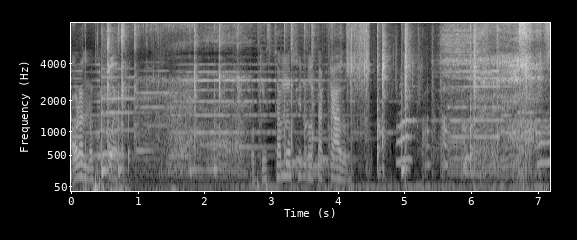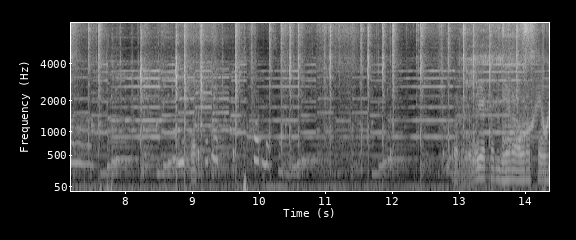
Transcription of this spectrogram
Ahora no puedo. Porque estamos siendo atacados. Bueno, voy a cambiar ahora por...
